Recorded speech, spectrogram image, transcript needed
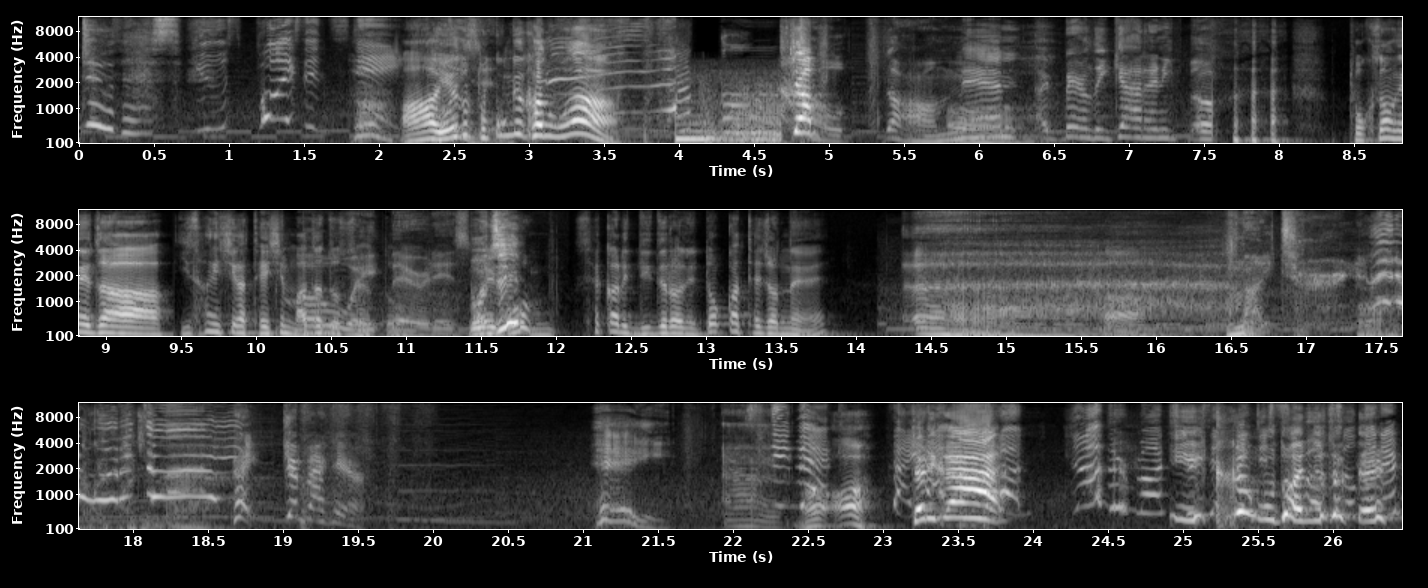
do this. Use poison sting. 아 얘도 독 공격하는구나. 짭. Oh, oh man, I barely got any. Oh, 독성애자 이상희 씨가 대신 oh 맞아줬어요 wait, 또. there it is. 뭐지? 어이구, 색깔이 니드런이 똑같아졌네. My turn. Hey, get back here! Hey, uh, 어, 어, 저리 가! 이 무도한 disposal 녀석들. that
